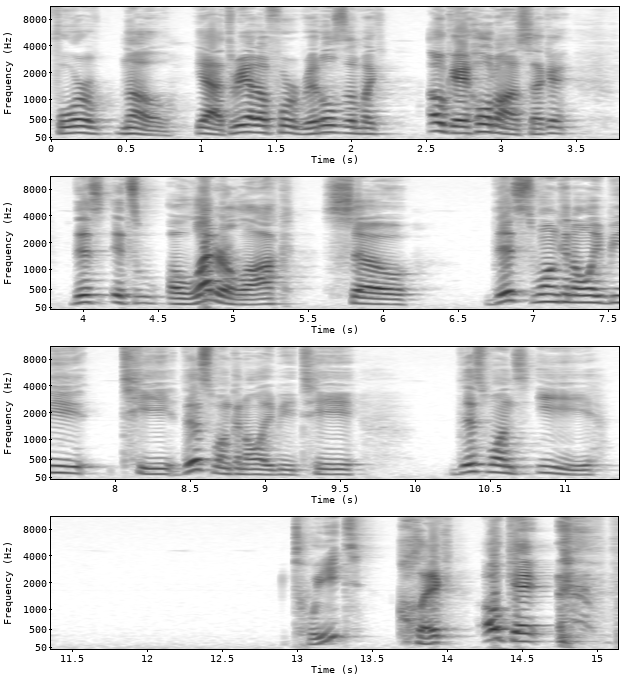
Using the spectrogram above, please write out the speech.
four no yeah three out of four riddles. I'm like okay hold on a second. This it's a letter lock so this one can only be t this one can only be t this one's e. Tweet click okay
